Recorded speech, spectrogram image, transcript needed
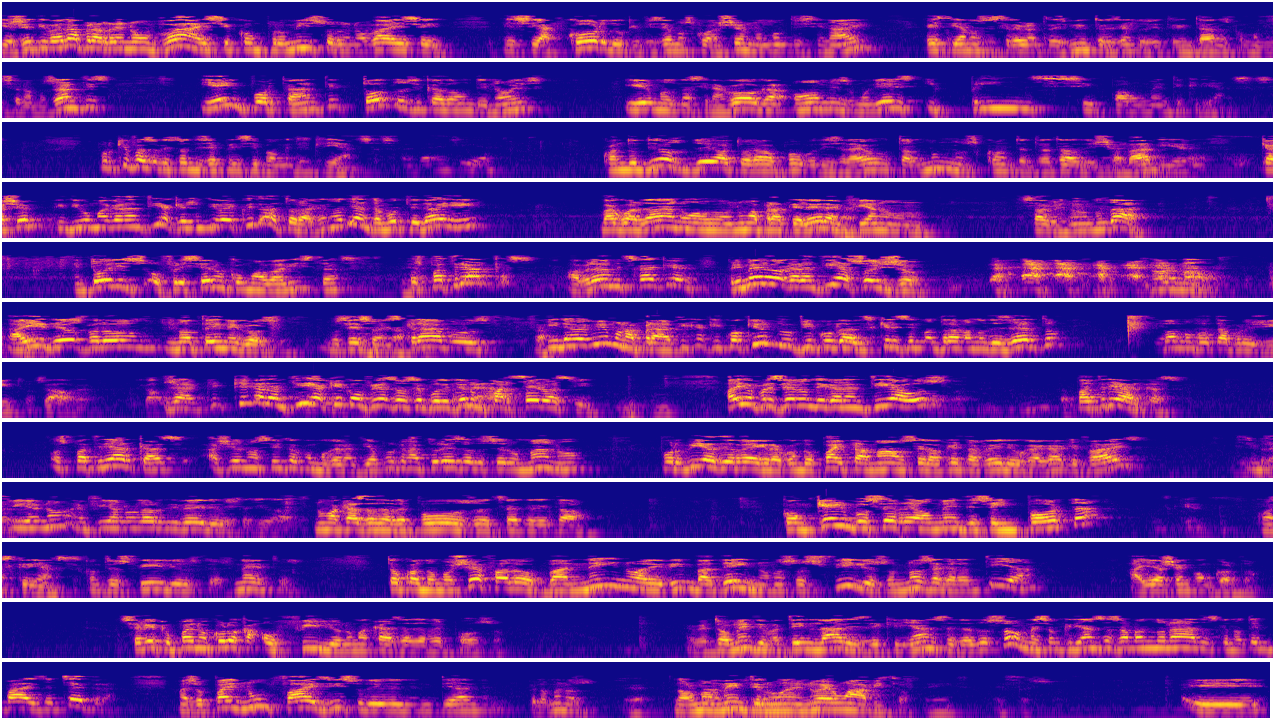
E a gente vai lá para renovar esse compromisso, renovar esse, esse acordo que fizemos com Hashem no Monte Sinai. Este ano se celebra 3.330 anos, como mencionamos antes. E é importante, todos e cada um de nós, irmos na sinagoga, homens, mulheres e principalmente crianças. Por que faço questão de dizer principalmente crianças? Garantia. Quando Deus deu a Torá ao povo de Israel, o Talmud nos conta, no Tratado de Shabbat, que Hashem pediu uma garantia que a gente vai cuidar da Torá. Que não adianta, vou te dar aí, vai guardar no- numa prateleira, enfiar num. Sabe, não, não dá. Então eles ofereceram como avalistas os patriarcas. Abraão, Isaac, primeiro a garantia sou eu. Normal. Aí Deus falou, não tem negócio. Vocês são escravos. E nós vimos na prática que qualquer dificuldade que eles encontravam no deserto, vamos voltar para o Egito. Tchau, né? Já, que, que garantia, que confiança você pode ter num parceiro assim? Aí ofereceram de garantia os patriarcas. Os patriarcas, gente não aceita como garantia, porque a natureza do ser humano, por via de regra, quando o pai está mal, sei lá o que, está velho, o cagá que faz, enfia, não, enfia no lar de velhos, numa casa de repouso, etc e tal. Com quem você realmente se importa? Com as crianças, com teus filhos, teus netos. Então, quando Moshe falou, Baneinu Arevim Badeinu, nossos filhos são nossa garantia, aí Hashem concordou. Você vê que o pai não coloca o filho numa casa de repouso. Eventualmente tem lares de crianças de adoção, mas são crianças abandonadas, que não têm pais, etc. Mas o pai não faz isso, de, de, pelo menos normalmente não é, não é um hábito. E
